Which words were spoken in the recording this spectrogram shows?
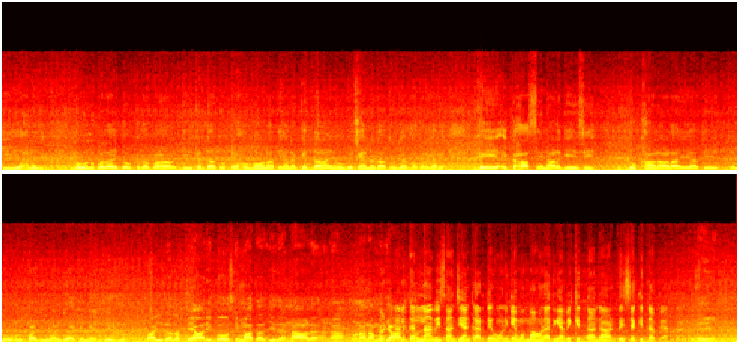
ਕੀ ਆ, ਹਨਾ ਜੀ। ਉਹਨੂੰ ਪਤਾ ਇਹ ਦੁੱਖ ਦਾ ਪਹਾੜ ਕੀ ਕਿੱਦਾਂ ਟੁੱਟਿਆ ਹੋਊਗਾ ਉਹਨਾਂ ਤੇ ਹਨਾ ਕਿੱਦਾਂ ਆਏ ਹੋਊਗੇ ਕੈਨੇਡਾ ਤੋਂ ਜਾਂ ਸਫ਼ਰ ਕਰਕੇ ਕਿ ਇੱਕ ਹਾਸੇ ਨਾਲ ਗਏ ਸੀ ਦੁੱਖਾਂ ਨਾਲ ਆਏ ਆ ਤੇ ਚਲੋ ਹੁਣ ਭਾਜੀ ਨਾਲ ਜਾ ਕੇ ਮਿਲਦੇ ਹਾਂ। ਭਾਜੀ ਦਾ ਤਾਂ ਪਿਆਰ ਹੀ ਬਹੁਤ ਸੀ ਮਾਤਾ ਜੀ ਦੇ ਨਾਲ ਹਨਾ ਉਹਨਾਂ ਨਾਲ ਤੁਹਾਡੇ ਨਾਲ ਮਜ਼ਾਕ ਗੱਲਾਂ ਵੀ ਸਾਂਝੀਆਂ ਕਰਦੇ ਹੋਣਗੇ ਮੰਮਾ ਹੋਣਾ ਦੀਆਂ ਵੀ ਕਿੱਦਾਂ ਡਾਂਟਦੇ ਸੀ ਕਿੱਦਾਂ ਪਿਆਰ ਕਰਦੇ ਸੀ? ਨਹੀਂ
